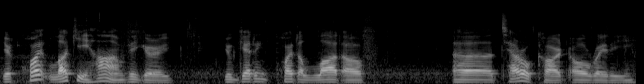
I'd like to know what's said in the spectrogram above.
You're quite lucky, huh, Vigor? You're getting quite a lot of uh, tarot card already.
